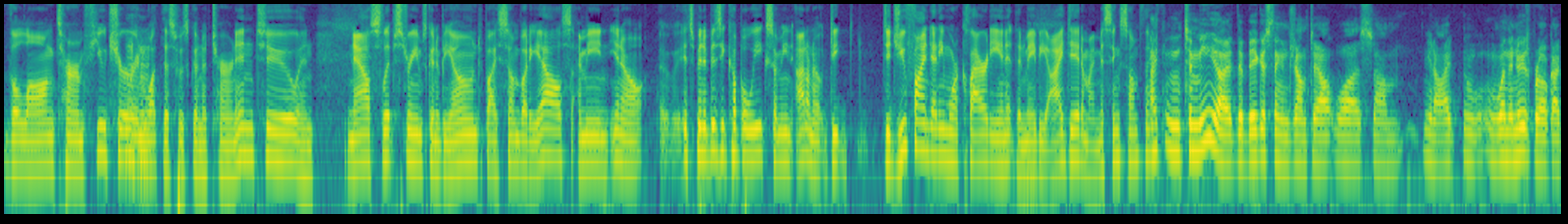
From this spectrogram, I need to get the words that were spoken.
the long term future and what this was going to turn into. And now Slipstream's going to be owned by somebody else. I mean, you know, it's been a busy couple weeks. I mean, I don't know. Did, did you find any more clarity in it than maybe I did? Am I missing something? I, mm, to me, uh, the biggest thing that jumped out was, um, you know, I when the news broke, I,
